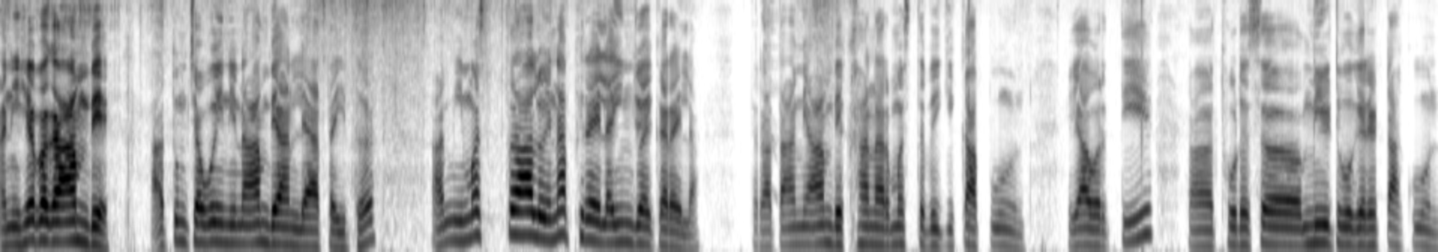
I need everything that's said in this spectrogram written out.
आणि हे बघा आंबे. तुमच्या वहिनीनं आंबे आणले आता इथं. आम्ही मस्त आलोय ना फिरायला एन्जॉय करायला. तर आता आम्ही आंबे खाणार मस्तपैकी कापून. यावरती थोडंसं मीठ वगैरे टाकून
